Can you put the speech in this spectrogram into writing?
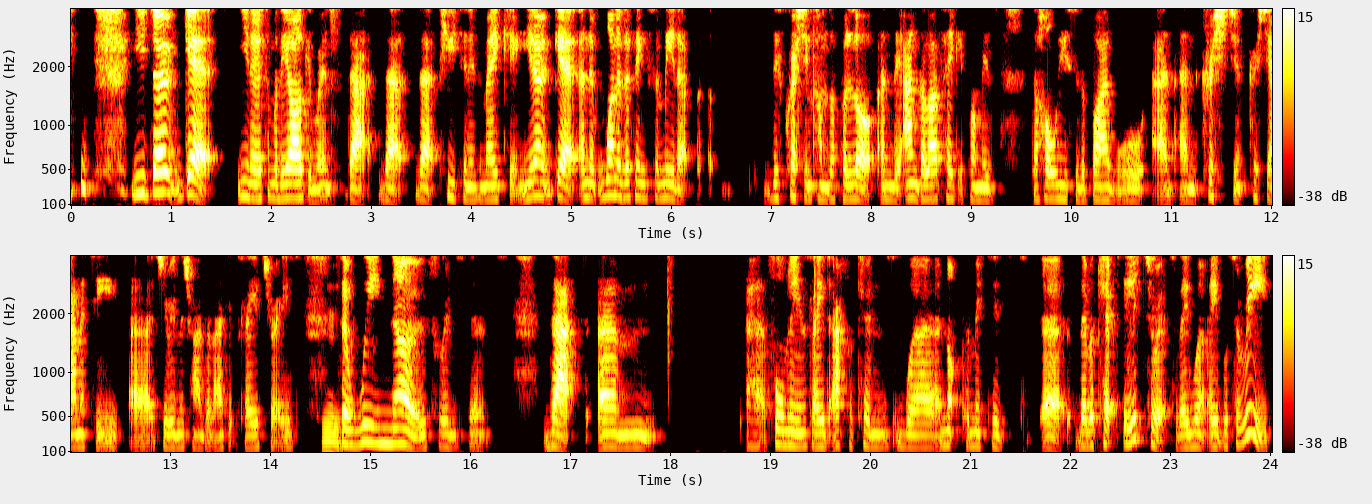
you don't get you know some of the arguments that that that Putin is making. You don't get, and one of the things for me that this question comes up a lot, and the angle I take it from is the whole use of the Bible and and Christian Christianity uh, during the transatlantic slave trade. Mm. So we know, for instance, that. Um, uh, formerly enslaved Africans were not permitted, to, uh, they were kept illiterate, so they weren't able to read.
